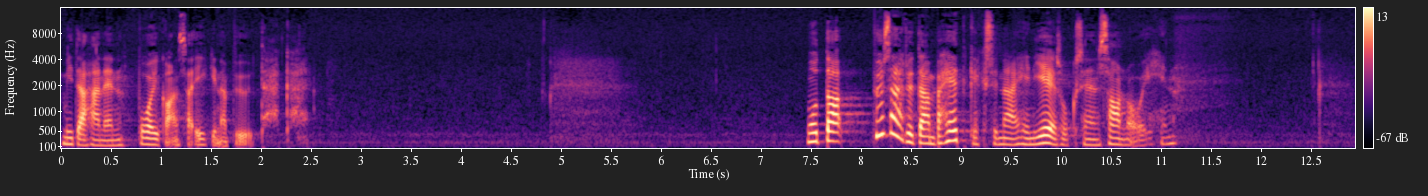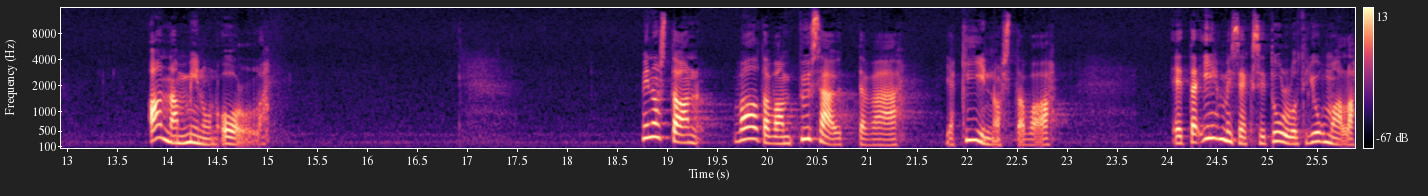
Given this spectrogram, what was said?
mitä hänen poikansa ikinä pyytääkään. Mutta pysähdytäänpä hetkeksi näihin Jeesuksen sanoihin. Anna minun olla. Minusta on valtavan pysäyttävää ja kiinnostavaa, että ihmiseksi tullut Jumala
